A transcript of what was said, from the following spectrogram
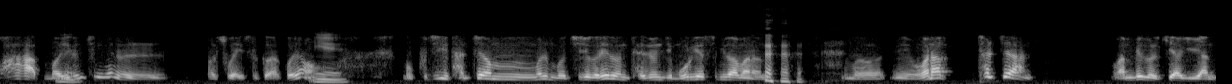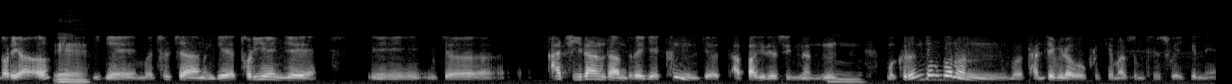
화합 뭐 네. 이런 측면을 볼 수가 있을 것 같고요. 예. 뭐 굳이 단점을 뭐 지적을 해도 되는지 모르겠습니다만은 뭐 워낙 철저한 완벽을 기하기 위한 노력 예. 이게 뭐 철저하는 게 도리에 이제 이저 같이 일하는 사람들에게 큰 저 압박이 될 수 있는 음. 뭐 그런 정도는 뭐 단점이라고 그렇게 말씀드릴 수가 있겠네요.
